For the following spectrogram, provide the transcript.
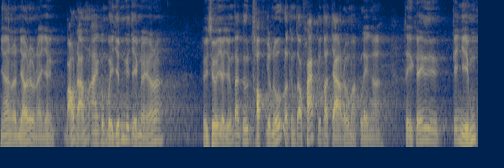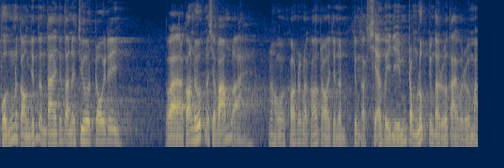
Nha nên nhớ điều này nha. Bảo đảm ai cũng bị dính cái chuyện này đó thì xưa giờ chúng ta cứ thọc vô nước là chúng ta phát, chúng ta chà rửa mặt liền à. Thì cái cái nhiễm khuẩn nó còn dính trên tay, chúng ta nó chưa trôi đi. Và có nước nó sẽ bám lại. Nó không khó, rất là khó trôi, cho nên chúng ta sẽ bị nhiễm trong lúc chúng ta rửa tay và rửa mặt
